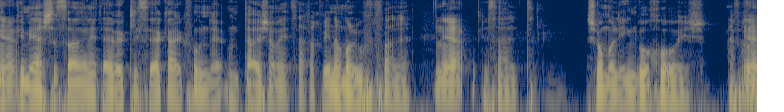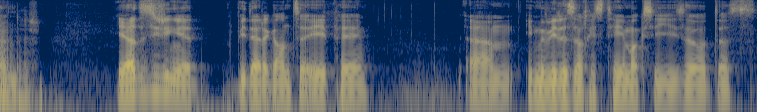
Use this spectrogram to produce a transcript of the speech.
Ja. beim ersten Song habe ich den wirklich sehr geil gefunden und da ist mir jetzt einfach wie nochmal aufgefallen, ja. weil es halt schon mal irgendwo gekommen ist. Einfach Ja. anders. Ja, das ist irgendwie bei dieser ganzen EP ähm, immer wieder so ein Thema gewesen, so dass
